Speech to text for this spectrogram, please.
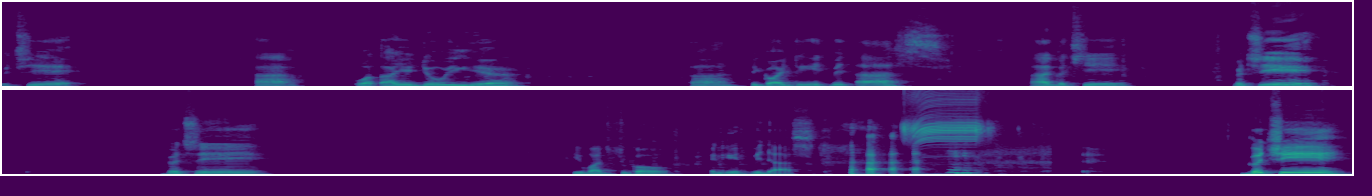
Gucci. Ah, what are you doing here? Ah, you going to eat with us? Ah, Gucci. Gucci. Gucci. He wants to go and eat with us. Gucci,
